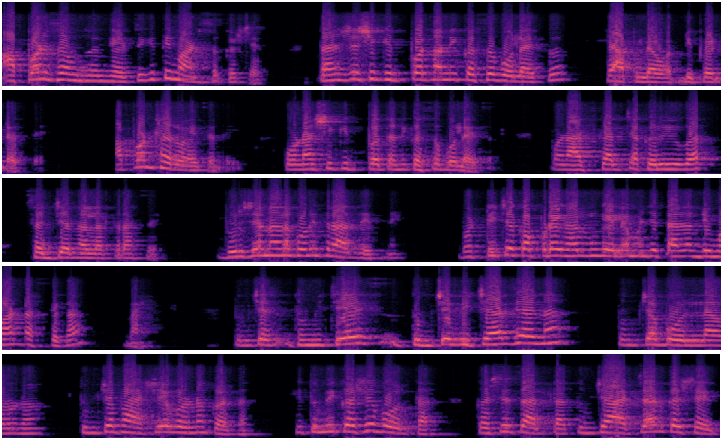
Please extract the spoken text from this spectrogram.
आपण समजून घ्यायचं की ती माणसं कशी आहेत. त्यांच्याशी कितपत आणि कसं बोलायचं हे आपल्यावर डिपेंड असते आपण ठरवायचं नाही. कोणाशी कितपत आणि कसं बोलायचं. पण आजकालच्या कलियुगात सज्जनाला त्रास आहे. दुर्जनाला कोणी त्रास देत नाही. भट्टीचे कपडे घालून गेले म्हणजे त्याला डिमांड असते का? नाही. तुमचे तुमचे तुमचे विचार जे आहे ना तुमच्या बोलण्यावरनं तुमच्या भाषेवरनं कळतात. की तुम्ही कसे बोलता कसे चालता तुमचे आचार कसे आहेत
